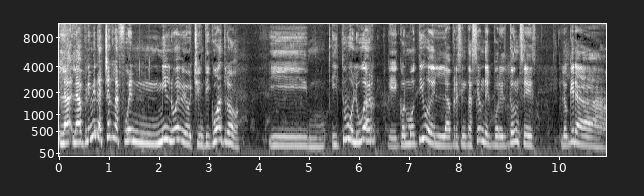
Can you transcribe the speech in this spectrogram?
La, la primera charla fue en 1984 y, y tuvo lugar eh, con motivo de la presentación del por entonces lo que era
